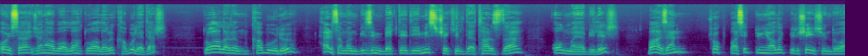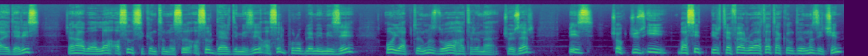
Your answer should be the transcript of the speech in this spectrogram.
Oysa Cenab-ı Allah duaları kabul eder. Duaların kabulü her zaman bizim beklediğimiz şekilde tarzda olmayabilir. Bazen çok basit dünyalık bir şey için dua ederiz. Cenab-ı Allah asıl sıkıntımızı, asıl derdimizi, asıl problemimizi o yaptığımız dua hatırına çözer. Biz çok cüz'i, basit bir teferruata takıldığımız için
